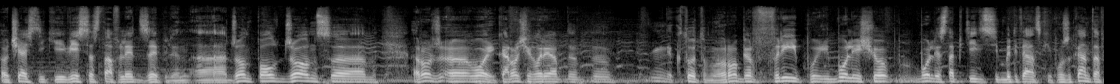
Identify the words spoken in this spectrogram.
участники, весь состав Led Zeppelin. Э, Джон Пол Джонс, э, Родж- э, ой, короче говоря, э, э, кто там, Роберт Фрип и более еще более 150 британских музыкантов,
